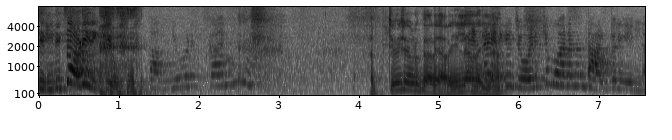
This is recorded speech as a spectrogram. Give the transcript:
ചിന്തിച്ച് അവിടെ ഇരിക്കും. പറഞ്ഞു കൊടുക്കാൻ? അത്യാവശ്യം അവൾക്ക് അറിയാം. അറിയില്ല എന്നല്ല എനിക്ക് ജോലിക്ക് പോകാനൊന്നും താല്പര്യമില്ല.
